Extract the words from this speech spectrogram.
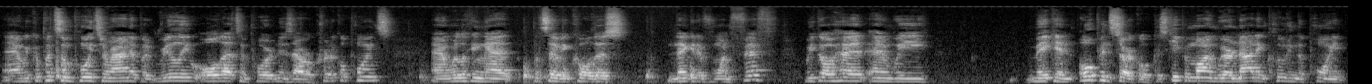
and we could put some points around it, but really all that's important is our critical points. And we're looking at, let's say we call this negative one-fifth. We go ahead and we make an open circle, because keep in mind we are not including the point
